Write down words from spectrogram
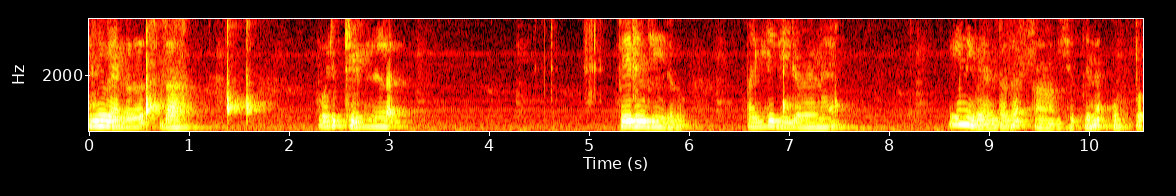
ഇനി വേണ്ടത് ഇതാ ഒരു കിള്ള പെരിഞ്ചീരകം. വലിയ ജീരകമാണേ ഇനി വേണ്ടത് ആവശ്യത്തിന് ഉപ്പ്.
